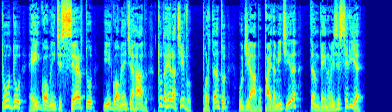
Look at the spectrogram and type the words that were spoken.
Tudo é igualmente certo e igualmente errado, tudo é relativo. Portanto, o diabo, pai da mentira, também não existiria.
